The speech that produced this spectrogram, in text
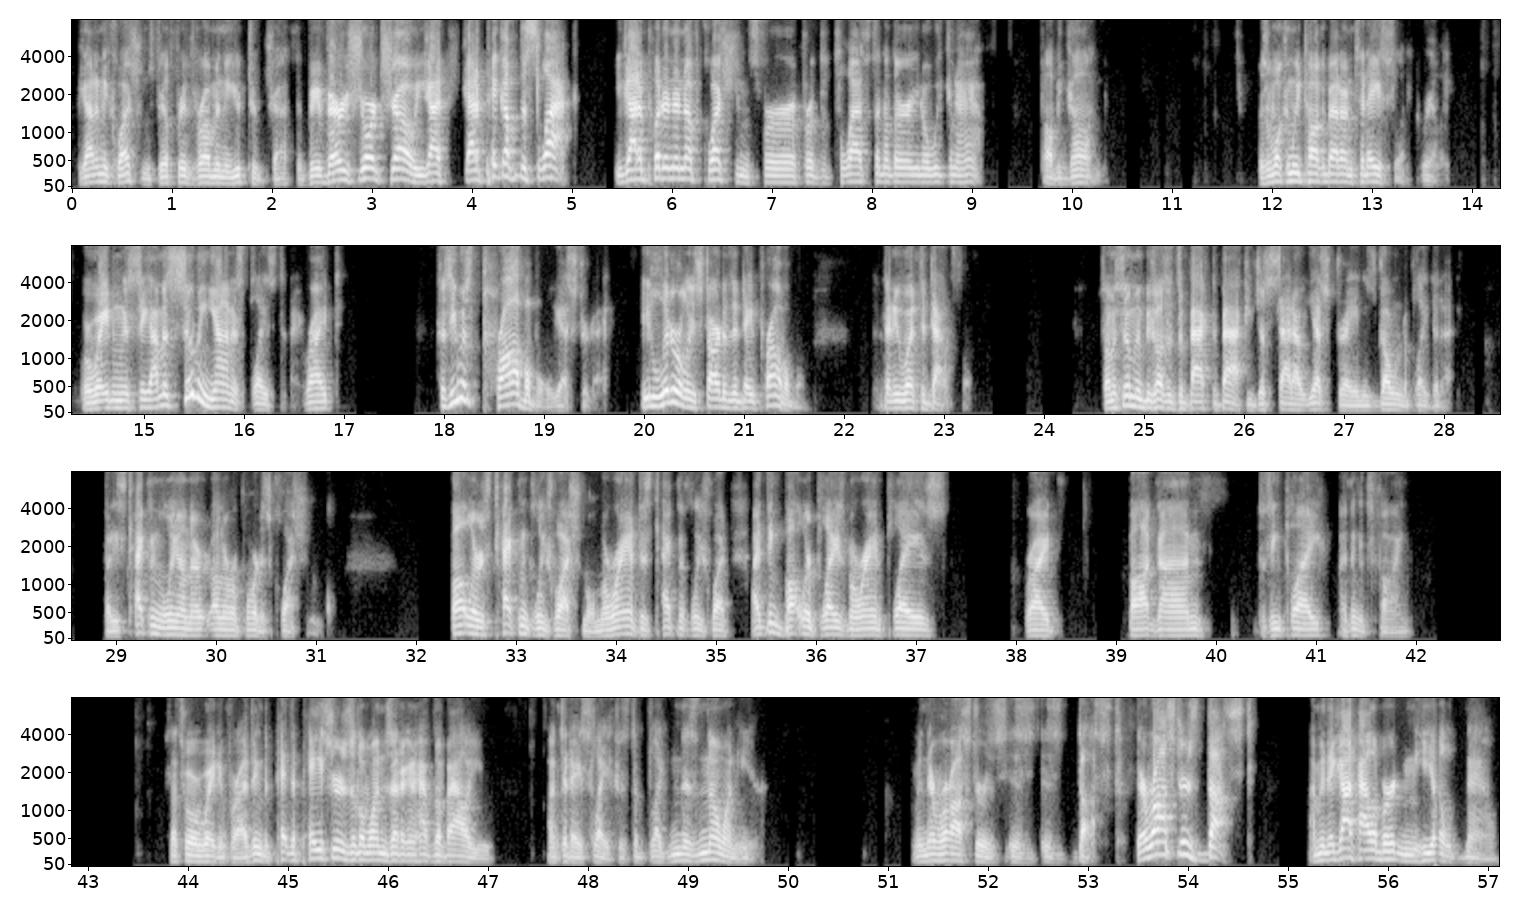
If you got any questions, feel free to throw them in the YouTube chat. It'll be a very short show. You got got to pick up the slack. You got to put in enough questions for for the, to last another you know week and a half. I'll be gone. So what can we talk about on today's slate, really? We're waiting to see. I'm assuming Giannis plays today, right? Because he was probable yesterday. He literally started the day probable. Then he went to doubtful. So I'm assuming because it's a back to back, he just sat out yesterday and he's going to play today. But he's technically on the on the report is questionable. Butler is technically questionable. Morant is technically questionable. I think Butler plays, Morant plays, right? Bogdan, does he play? I think it's fine. So that's what we're waiting for. I think the the Pacers are the ones that are going to have the value on today's slate because the, like there's no one here. I mean, their roster is, is is dust. Their roster's dust. I mean, they got Halliburton healed now.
